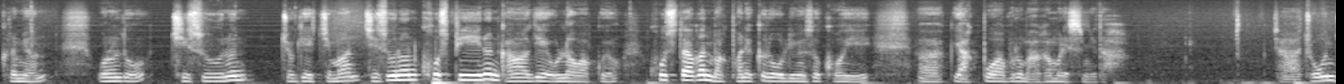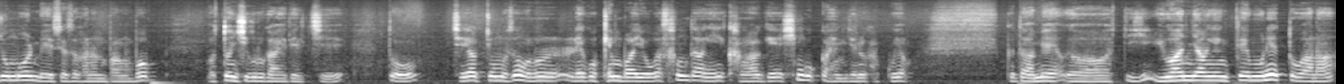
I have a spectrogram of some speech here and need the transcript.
그러면 오늘도 지수는 저기 했지만 지수는 코스피는 강하게 올라왔고요. 코스닥은 막판에 끌어올리면서 거의 어, 약보합으로 마감을 했습니다. 자, 좋은 종목을 매수해서 가는 방법 어떤 식으로 가야 될지 또 제약 종목에서 오늘 레고캠바이오가 상당히 강하게 신고가 행진을 갔고요. 그 다음에 어, 유한양행 때문에 또 하나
